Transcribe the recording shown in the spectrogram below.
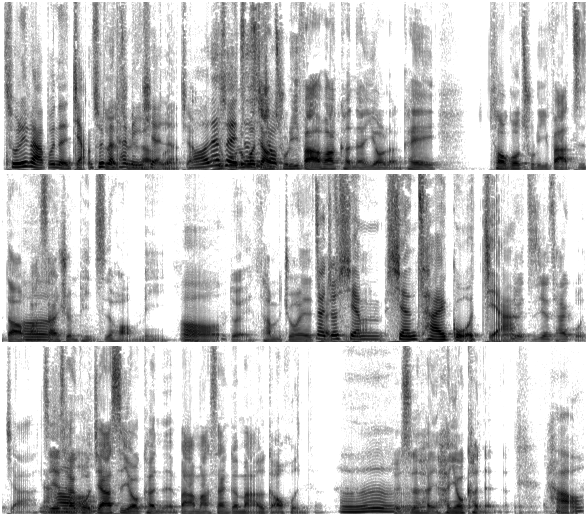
处理法不能讲，处理法太明显了。哦，那所以如果讲处理法的话，可能有人可以透过处理法知道马三选品是黄蜜。哦，对他们就会那就先先猜国家，对，直接猜国家，直接猜国家是有可能把马三跟马二搞混的。嗯，对，是很很有可能的。好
